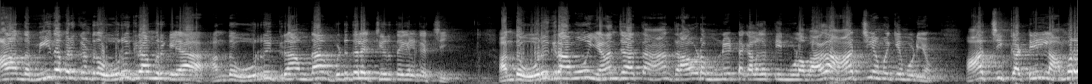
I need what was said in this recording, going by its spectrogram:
ஆனால் அந்த மீதம் இருக்கின்ற ஒரு கிராம் இருக்கு இல்லையா? அந்த ஒரு கிராம் தான் விடுதலை சிறுத்தைகள் கட்சி. அந்த ஒரு கிராமமும் இணைஞ்சாதான் திராவிட முன்னேற்ற கழகத்தின் மூலமாக ஆட்சி அமைக்க முடியும். ஆட்சி கட்டில் அமர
